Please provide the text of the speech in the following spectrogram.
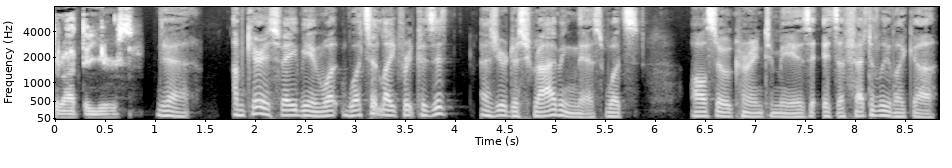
throughout the years. Yeah, I'm curious, Fabian. What what's it like for? Because as you're describing this, what's also occurring to me is it's effectively like a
